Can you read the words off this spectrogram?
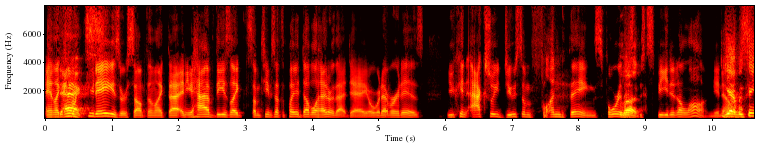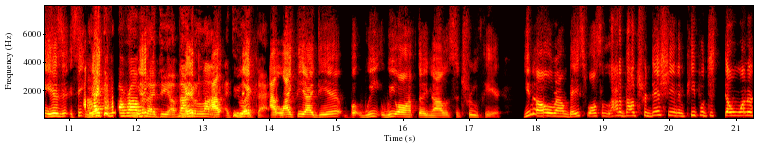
and like for two days or something like that. And you have these like some teams have to play a double header that day or whatever it is. You can actually do some fun things for Look. this to speed it along. You know, Yeah, but see, here's see. I like the round robin Nick- idea. I'm not Nick, gonna lie. I, do Nick, like that. I like the idea, but we we all have to acknowledge the truth here. You know, around baseball, it's a lot about tradition, and people just don't want to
